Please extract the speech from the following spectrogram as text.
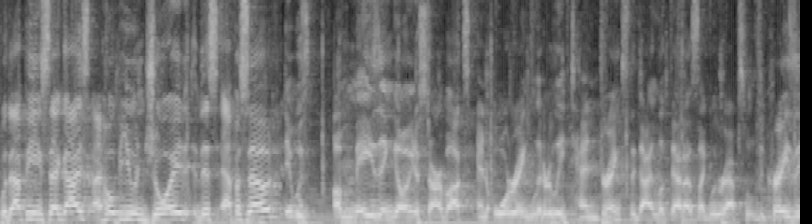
With that being said, guys, I hope you enjoyed this episode. It was amazing going to Starbucks and ordering literally 10 drinks. The guy looked at us like we were absolutely crazy.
